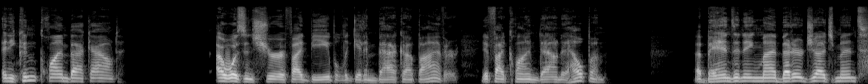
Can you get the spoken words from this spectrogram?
and he couldn't climb back out. I wasn't sure if I'd be able to get him back up either if I climbed down to help him. Abandoning my better judgment,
